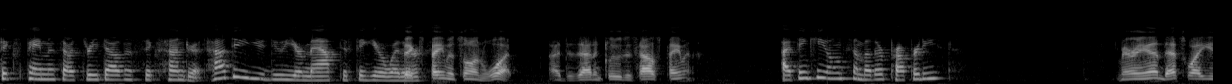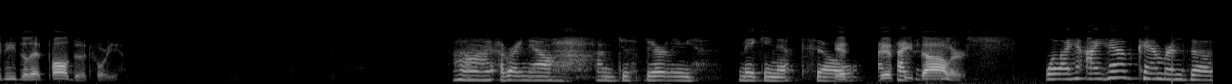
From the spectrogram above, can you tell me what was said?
fixed payments are three thousand six hundred. How do you do your math to figure whether, Fixed payments on what? Uh, does that include his house payment? I think he owns some other properties? Marianne, that's why you need to let Paul do it for you. Uh, right now, I'm just barely making it, so. It's fifty dollars. Well, I, I have Cameron's, uh,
